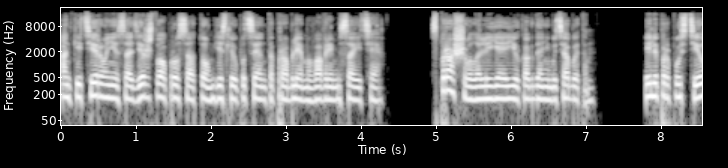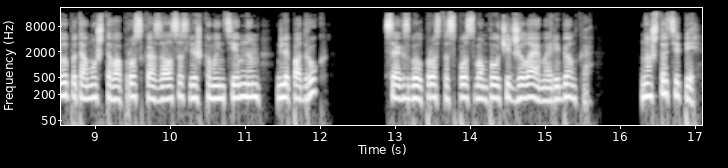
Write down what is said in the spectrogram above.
Анкетирование содержит вопросы о том, есть ли у пациента проблемы во время соития. Спрашивала ли я ее когда-нибудь об этом? Или пропустила, потому что вопрос казался слишком интимным для подруг? Секс был просто способом получить желаемое ребенка. Но что теперь?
